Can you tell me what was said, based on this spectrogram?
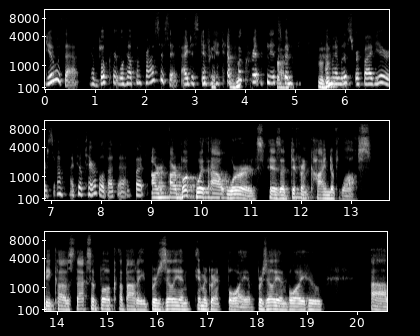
deal with that. A book that will help them process it. I just never get that hmm book written. It's Right. been on hmm my list for five years. Oh, I feel terrible about that. But Our our book without words is a different kind of loss because that's a book about a Brazilian immigrant boy, a Brazilian boy who uh,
